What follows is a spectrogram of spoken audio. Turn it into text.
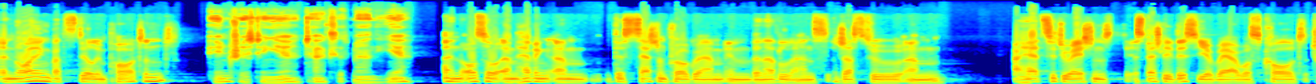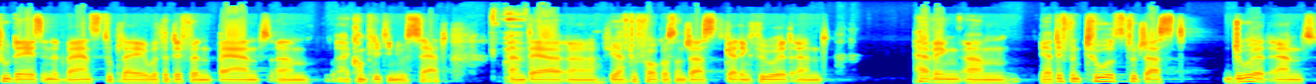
annoying but still important. Interesting. Yeah. Taxes, man. Yeah. and also um, having um, this session program in the Netherlands just to um, I had situations, especially this year, where I was called two days in advance to play with a different band, um, a completely new set, and there uh, you have to focus on just getting through it and having um, yeah different tools to just do it and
